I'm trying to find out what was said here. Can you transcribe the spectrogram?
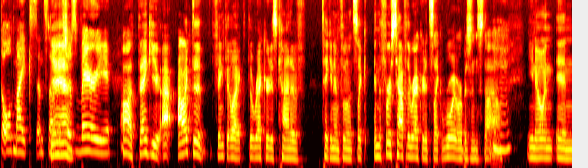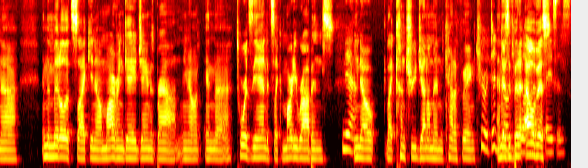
the old mics and stuff. Yeah, it's just very oh, thank you. I I like to think that like the record is kind of taking influence. Like in the first half of the record, it's like Roy Orbison style, Mhm. You know, and in uh, in the middle, it's like you know Marvin Gaye, James Brown, you know, in the towards the end, it's like Marty Robbins, yeah. you know, like country gentleman kind of thing. True, it did. and there's a bit of Elvis. phases.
